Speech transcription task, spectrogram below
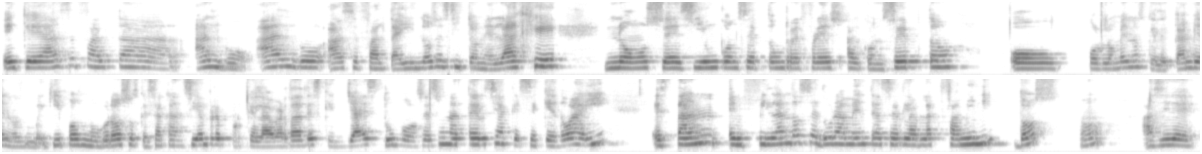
en que hace falta algo, algo hace falta y no sé si tonelaje, no sé si un concepto, un refresh al concepto o por lo menos que le cambien los equipos mugrosos que sacan siempre, porque la verdad es que ya estuvo, o sea, es una tercia que se quedó ahí están enfilándose duramente a hacer la Black Family 2, ¿no? Así de,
